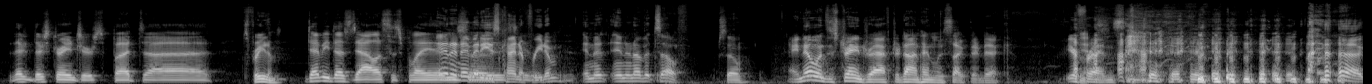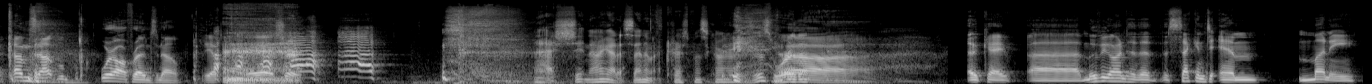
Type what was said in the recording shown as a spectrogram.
they're they're strangers, but uh, It's freedom. Debbie Does Dallas is playing. Anonymity so is kind of freedom in in and of itself. So Hey, no one's a stranger after Don Henley sucked their dick. You're friends. uh, comes up, we're all friends now. Yep. Yeah, yeah, sure. Ah, shit! Now I gotta send him a Christmas card. Is this worth it? Okay, uh, moving on to the, the second M, money.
